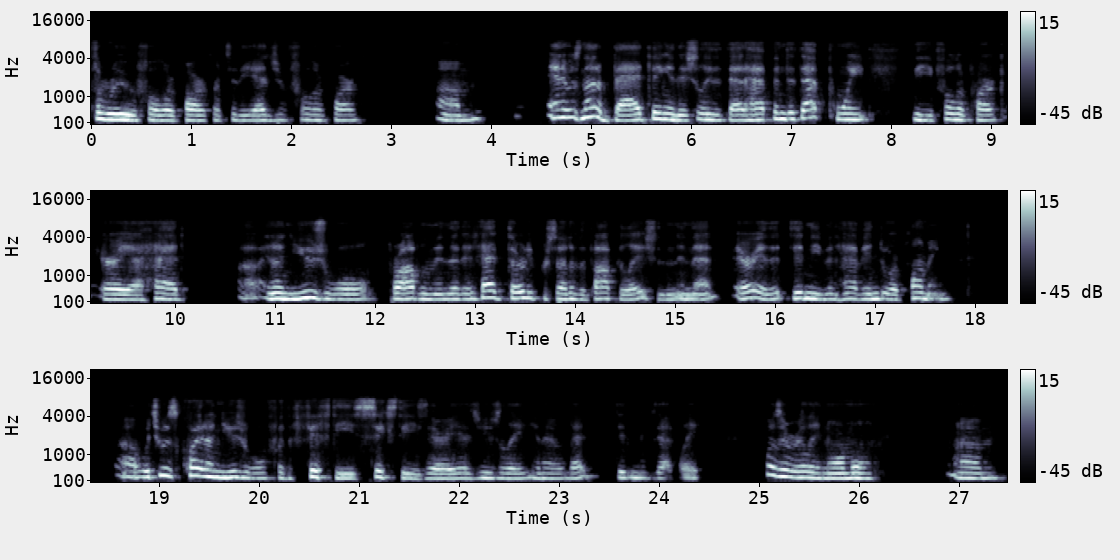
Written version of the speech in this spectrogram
through Fuller Park or to the edge of Fuller Park. Um, and it was not a bad thing initially that that happened. At that point, the Fuller Park area had uh, an unusual problem in that it had 30% of the population in that area that didn't even have indoor plumbing uh, which was quite unusual for the 50s, 60s areas. Usually, you know, that didn't exactly, wasn't really normal. Um,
